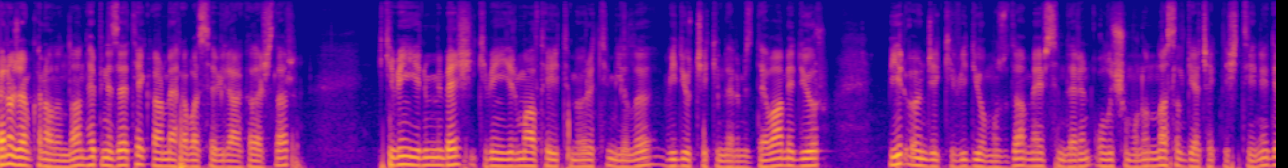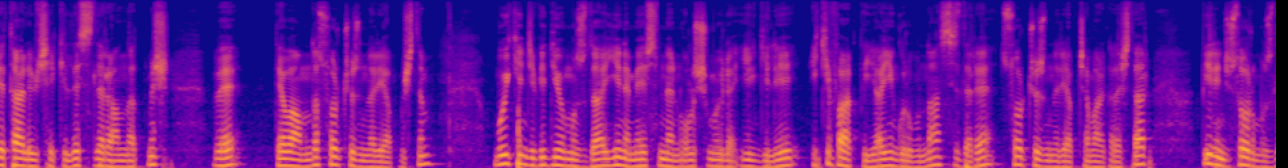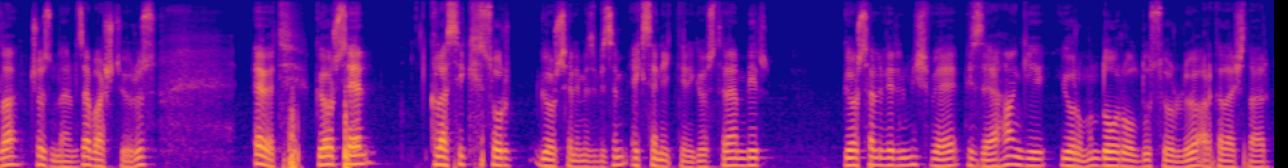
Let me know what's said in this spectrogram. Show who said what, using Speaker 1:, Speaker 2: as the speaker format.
Speaker 1: Fen Hocam kanalından hepinize tekrar merhaba sevgili arkadaşlar. 2025-2026 eğitim öğretim yılı video çekimlerimiz devam ediyor. Bir önceki videomuzda mevsimlerin oluşumunun nasıl gerçekleştiğini detaylı bir şekilde sizlere anlatmış ve devamında soru çözümleri yapmıştım. Bu ikinci videomuzda yine mevsimlerin oluşumuyla ilgili iki farklı yayın grubundan sizlere soru çözümleri yapacağım arkadaşlar. Birinci sorumuzla çözümlerimize başlıyoruz. Evet, görsel klasik soru görselimiz bizim eksen eğikliğini gösteren bir görsel verilmiş ve bize hangi yorumun doğru olduğu soruluyor arkadaşlar.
